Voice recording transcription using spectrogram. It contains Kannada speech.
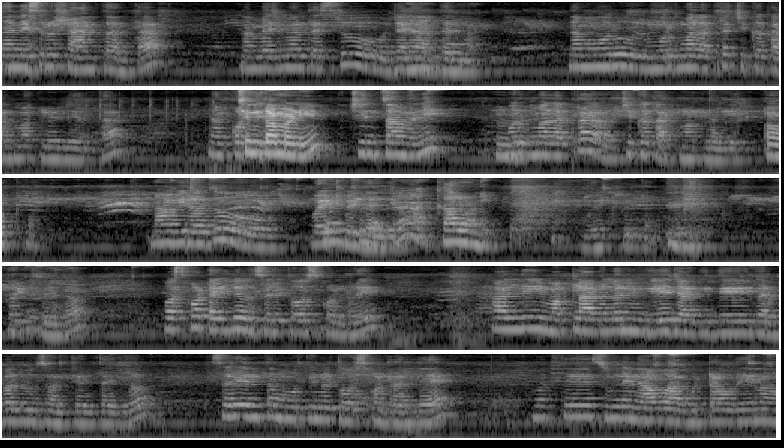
ನನ್ನ ಹೆಸರು ಶಾಂತ ಅಂತ. ನಮ್ಮ ಯಜಮಾನ್ರ ಹೆಸರು ಜನಾರ್ದನ್. ನಮ್ಮೂರು ಮುರುಗ್ಮಲ್ ಹತ್ರ ಚಿಕ್ಕ ಕರ್ಮಕ್ಳಳ್ಳಿ ಅಂತ. ನಾನು ಚಿಂತಾಮಣಿ? ಚಿಂತಾಮಣಿ ಮುರುಗ್ಮಲ್ ಹತ್ರ ಚಿಕ್ಕ ಕರ್ಮಕ್ಳಲ್ಲಿ ಓಕೆ. ನಾವಿರೋದು ವೈಟ್ ಫೀಲ್ಡಲ್ಲಿ colony. Whitefield Whitefield ಹೊಸಕೋಟೆಯಲ್ಲಿ ಒಂದ್ಸರಿ ತೋರಿಸ್ಕೊಂಡ್ರಿ. ಅಲ್ಲಿ ಮಕ್ಕಳಾಗಲ್ಲ ನಿಮ್ಗೆ ಏಜ್ ಆಗಿದೆ ಗರ್ಭ ಲೂಸ್ ಅಂತ ಹೇಳ್ತಾಯಿದ್ರು ಸರಿ ಅಂತ ಮೂರು ತಿಂಗಳು ತೋರಿಸ್ಕೊಂಡ್ರೆ ಅಲ್ಲೇ. ಮತ್ತು ಸುಮ್ಮನೆ ನಾವು ಆಗ್ಬಿಟ್ರೆ ಅವ್ರೇನೋ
